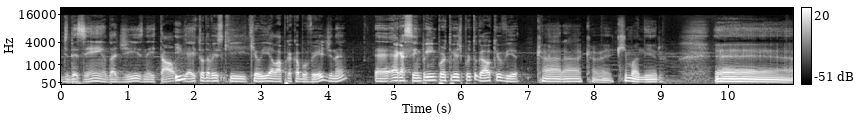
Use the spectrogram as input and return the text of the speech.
de desenho da Disney e tal. Ih. E aí toda vez que, que eu ia lá pra Cabo Verde, né? é, era sempre em português de Portugal que eu via. Caraca, velho. Que maneiro. É...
